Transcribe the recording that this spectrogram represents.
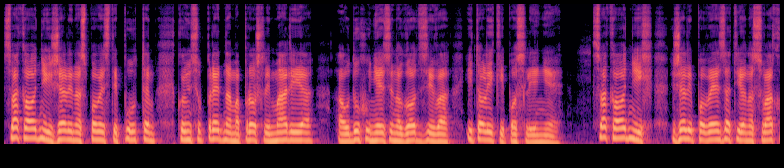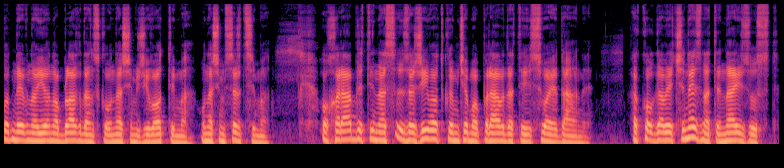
Svaka od njih želi nas povesti putem kojim su pred nama prošli Marija, a u duhu njezinog odziva i toliki poslije nje. Svaka od njih želi povezati ono svakodnevno i ono blagdansko u našim životima, u našim srcima, ohrabriti nas za život kojim ćemo pravdati svoje dane. Ako ga već ne znate naizust,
